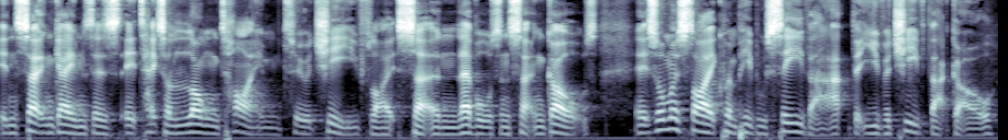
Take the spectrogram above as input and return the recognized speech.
in certain games, there's it takes a long time to achieve like certain levels and certain goals. And it's almost like when people see that that you've achieved that goal,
